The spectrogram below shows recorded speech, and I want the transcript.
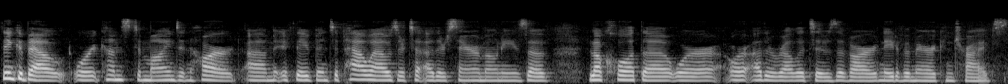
think about or it comes to mind and heart um, if they've been to powwows or to other ceremonies of Lakota or or other relatives of our Native American tribes.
